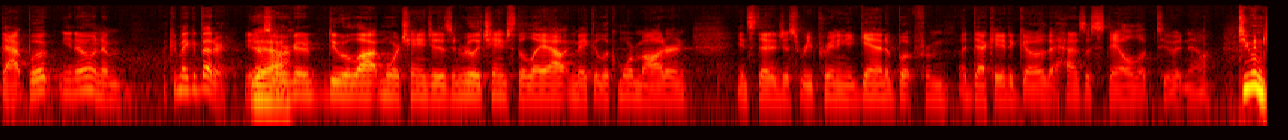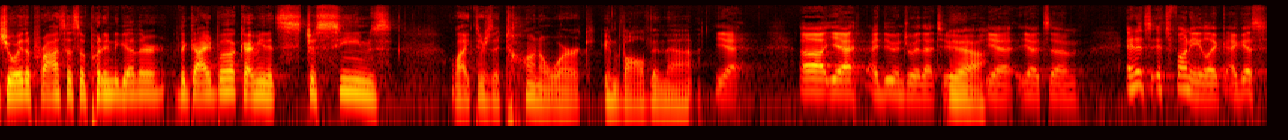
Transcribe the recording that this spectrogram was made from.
that book, you know, and I'm, I can make it better. You know, so we're going to do a lot more changes and really change the layout and make it look more modern instead of just reprinting again a book from a decade ago that has a stale look to it now. Do you enjoy the process of putting together the guidebook? I mean, it just seems like there's a ton of work involved in that. Yeah. Uh, yeah, I do enjoy that too. Yeah. Yeah. Yeah. It's, um, and it's, it's funny. Like, I guess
